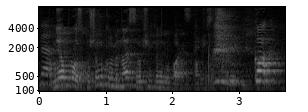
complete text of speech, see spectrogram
Да. У меня вопрос. Почему кроме Насти вообще никто не улыбается? Вообще совсем. Как?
